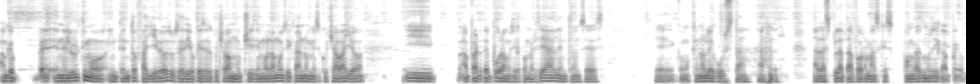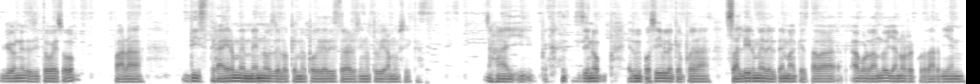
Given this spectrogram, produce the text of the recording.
Aunque eh, en el último intento fallido sucedió que se escuchaba muchísimo la música, no me escuchaba yo. Y aparte pura música comercial, entonces eh, como que no le gusta a las plataformas que pongas música, pero yo necesito eso para distraerme menos de lo que me podría distraer si no tuviera música. Ajá, y si no, es muy posible que pueda salirme del tema que estaba abordando y ya no recordar bien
